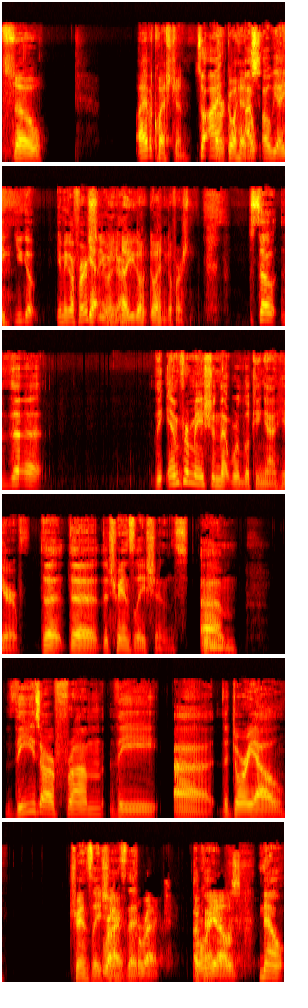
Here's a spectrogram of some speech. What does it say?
so I have a question So I, or go ahead I oh yeah, you, you go. You want me to go first? yeah or you want to go? no you go go ahead and go first so the the information that we're looking at here the the the translations Mhm. um these are from the uh the Doreal translations right. that correct. Okay. Doreal's now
